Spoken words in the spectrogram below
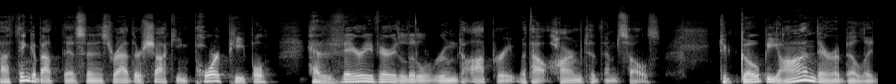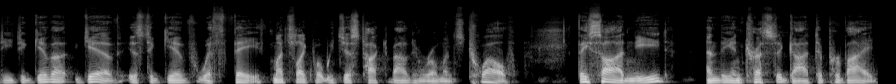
Uh, think about this, and it's rather shocking. Poor people have very, very little room to operate without harm to themselves. To go beyond their ability to give a give is to give with faith, much like what we just talked about in Romans 12. They saw a need and they entrusted God to provide,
